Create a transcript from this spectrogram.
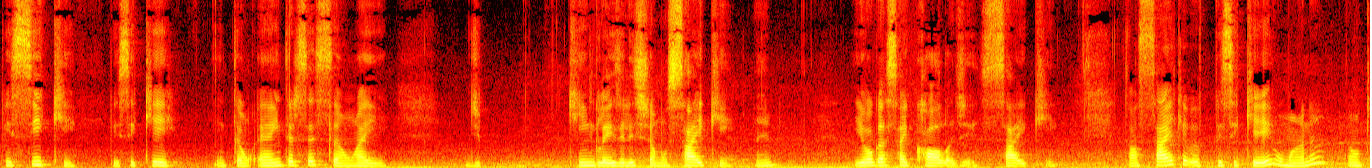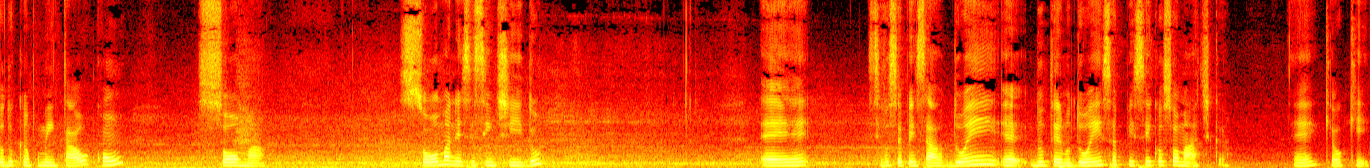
psique, psique. Então, é a interseção aí, de, que em inglês eles chamam psyche, né? Yoga Psychology, Psyche. Então, a Psyche é a psique humana, então todo o campo mental, com soma. Soma nesse sentido é, se você pensar doen é, no termo doença psicossomática, é, que é o quê?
